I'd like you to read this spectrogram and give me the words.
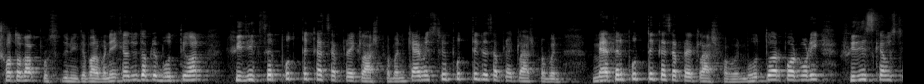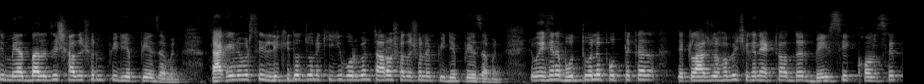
শতভাগ প্রস্তুতি নিতে পারবেন। এখানে যদি আপনি ভর্তি হন ফিজিক্সের প্রত্যেকটা চ্যাপ্টারে ক্লাস পাবেন কেমিস্ট্রির প্রত্যেকটা চ্যাপ্টারে ক্লাস পাবেন ম্যাথের প্রত্যেকটা চ্যাপ্টারে ক্লাস পাবেন। ভর্তি হওয়ার পরপরই ফিজিক্স কেমিস্ট্রি ম্যাথ বায়োলজির সাজেশন পিডিএফ পেয়ে যাবেন। ঢাকা ইউনিভার্সিটির লিখিতর জন্য কী কী পড়বেন, তারও সাজেশনের পিডিএফ পেয়ে যাবেন। এবং এখানে ভর্তি হলে প্রত্যেকটা যে ক্লাসগুলো হবে, সেখানে একটা অধ্যায়ের বেসিক কনসেপ্ট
